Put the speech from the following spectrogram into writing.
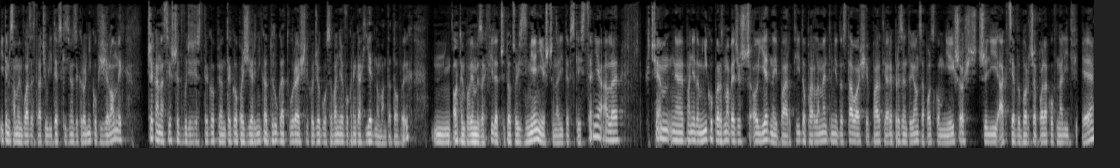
i tym samym władzę stracił Litewski Związek Rolników i Zielonych. Czeka nas jeszcze 25 października druga tura, jeśli chodzi o głosowanie w okręgach jednomandatowych. Mm, o tym powiemy za chwilę, czy to coś zmieni jeszcze na litewskiej scenie, ale Chciałem, e, panie Dominiku, porozmawiać jeszcze o jednej partii. Do parlamentu nie dostała się partia reprezentująca polską mniejszość, czyli Akcja Wyborcza Polaków na Litwie.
